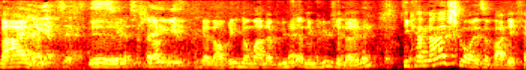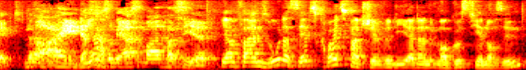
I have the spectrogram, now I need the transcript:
nein. Jetzt, jetzt. Äh, Jetzt zu schnell gewesen. Genau, riech nochmal an, an den Blümchen da hinten. Die Kanalschleuse war defekt. Nein, das Ja. ist zum ersten Mal passiert. Ja, und vor allem so, dass selbst Kreuzfahrtschiffe, die ja dann im August hier noch sind,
